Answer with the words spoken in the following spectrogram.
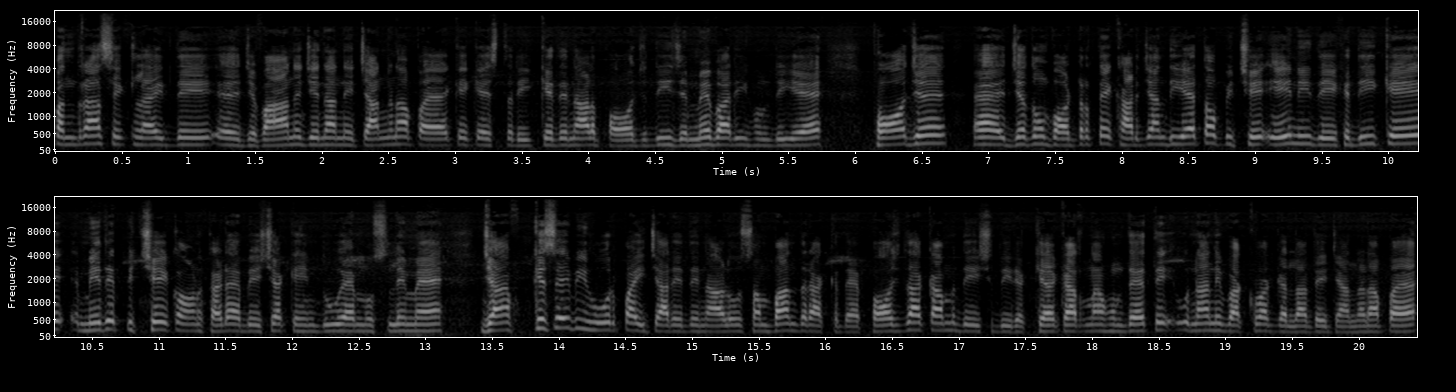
15 ਸਿੱਖ ਲਾਈਟ ਦੇ ਜਵਾਨ ਜਿਨ੍ਹਾਂ ਨੇ ਚਾਨਣਾ ਪਾਇਆ ਕਿ ਕਿਸ ਤਰੀਕੇ ਦੇ ਨਾਲ ਫੌਜ ਦੀ ਜ਼ਿੰਮੇਵਾਰੀ ਹੁੰਦੀ ਹੈ। ਫੌਜ ਜਦੋਂ ਬਾਰਡਰ ਤੇ ਖੜ ਜਾਂਦੀ ਹੈ ਤਾਂ ਉਹ ਪਿੱਛੇ ਇਹ ਨਹੀਂ ਦੇਖਦੀ ਕਿ ਮੇਰੇ ਪਿੱਛੇ ਕੌਣ ਖੜਾ ਹੈ ਬੇਸ਼ੱਕ ਹਿੰਦੂ ਹੈ ਮੁਸਲਿਮ ਹੈ ਜਾਂ ਕਿਸੇ ਵੀ ਹੋਰ ਭਾਈਚਾਰੇ ਦੇ ਨਾਲ ਉਹ ਸੰਬੰਧ ਰੱਖਦਾ ਹੈ। ਫੌਜ ਦਾ ਕੰਮ ਦੇਸ਼ ਦੀ ਰੱਖਿਆ ਕਰਨਾ ਹੁੰਦਾ ਹੈ ਤੇ ਉਹਨਾਂ ਨੇ ਵੱਖ-ਵੱਖ ਗੱਲਾਂ ਤੇ ਚਾਨਣਾ ਪਾਇਆ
